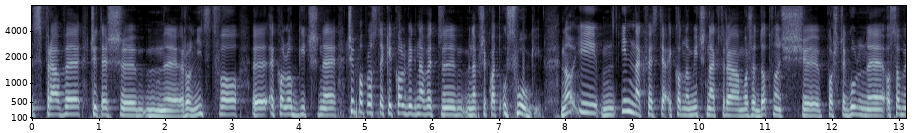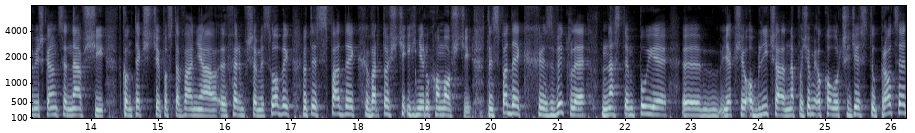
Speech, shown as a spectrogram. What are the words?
sprawę, czy też rolnictwo ekologiczne, czy po prostu jakiekolwiek nawet na przykład usługi. No i inna kwestia ekonomiczna, która może dotknąć poszczególne osoby mieszkające na wsi w kontekście powstawania ferm przemysłowych, no to jest spadek wartości ich nieruchomości. Ten spadek zwykle następuje, jak się oblicza, na poziomie około 30%,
